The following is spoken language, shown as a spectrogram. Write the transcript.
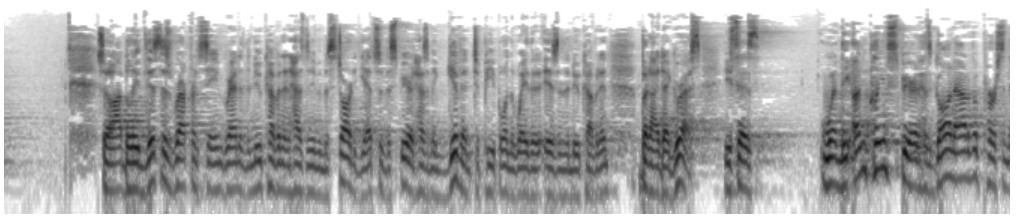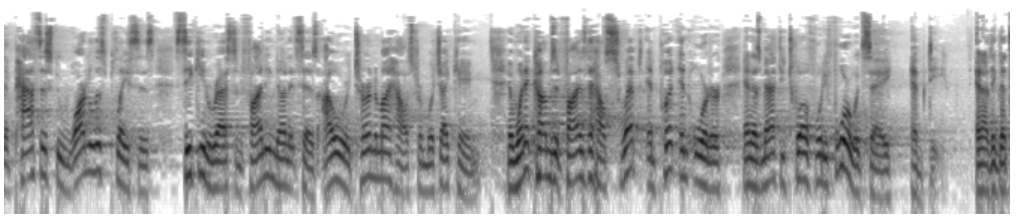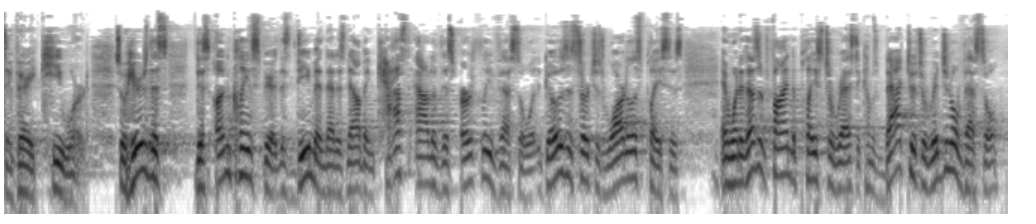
So I believe this is referencing, granted the new covenant hasn't even been started yet, so the Spirit hasn't been given to people in the way that it is in the new covenant, but I digress. He says, when the unclean spirit has gone out of a person that passes through waterless places, seeking rest and finding none, it says, I will return to my house from which I came. And when it comes, it finds the house swept and put in order, and as Matthew 12, 44 would say, empty. And I think that's a very key word. So here's this, this unclean spirit, this demon that has now been cast out of this earthly vessel. It goes and searches waterless places. And when it doesn't find a place to rest, it comes back to its original vessel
